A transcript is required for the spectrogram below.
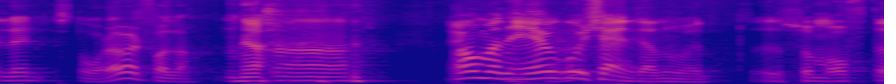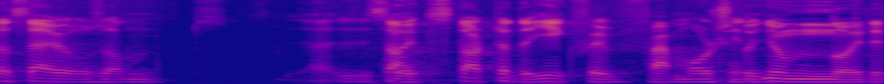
Eller står det i hvert fall, da. Ja. Ja, men EU-godkjent som oftest er jo sånn eh, sagt, Startet og gikk for fem år står siden. ikke om når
